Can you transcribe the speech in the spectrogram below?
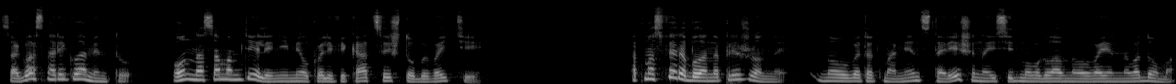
Согласно регламенту, он на самом деле не имел квалификации, чтобы войти. Атмосфера была напряженной, но в этот момент старейшина из седьмого главного военного дома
